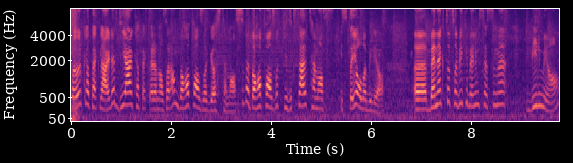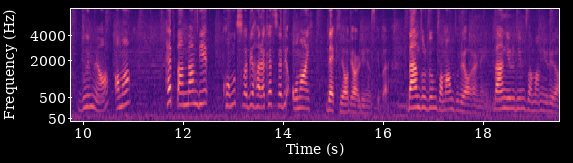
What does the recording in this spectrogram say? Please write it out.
Sağır köpeklerde diğer köpeklere nazaran daha fazla göz teması ve daha fazla fiziksel temas isteği olabiliyor. Ee, Benek de tabii ki benim sesimi bilmiyor, duymuyor ama hep benden bir komut ve bir hareket ve bir onay bekliyor gördüğünüz gibi. Ben durduğum zaman duruyor örneğin. Ben yürüdüğüm zaman yürüyor.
